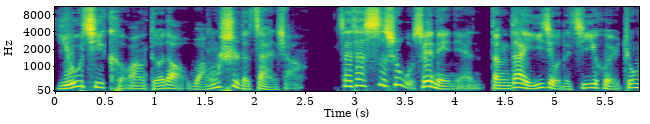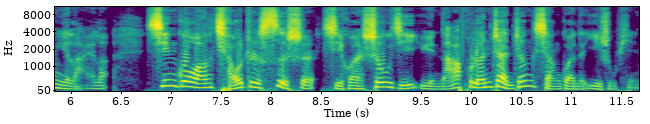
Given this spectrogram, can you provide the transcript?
尤其渴望得到王室的赞赏。在他四十五岁那年，等待已久的机会终于来了。新国王乔治四世喜欢收集与拿破仑战争相关的艺术品。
